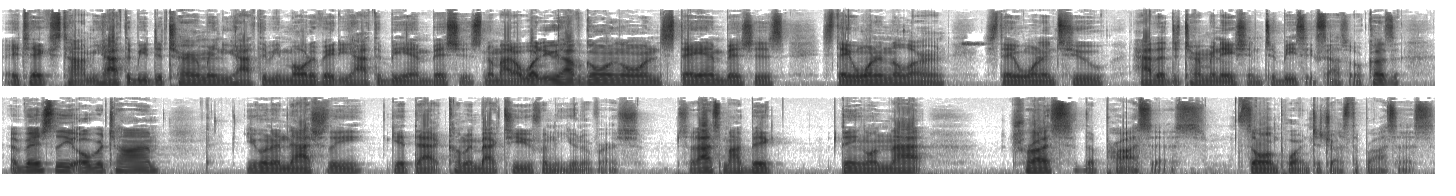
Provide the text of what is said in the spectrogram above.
it takes time. You have to be determined. You have to be motivated. You have to be ambitious. No matter what you have going on, stay ambitious. Stay wanting to learn. Stay wanting to have the determination to be successful. Because eventually, over time, you're going to naturally get that coming back to you from the universe. So that's my big thing on that. Trust the process. so important to trust the process.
